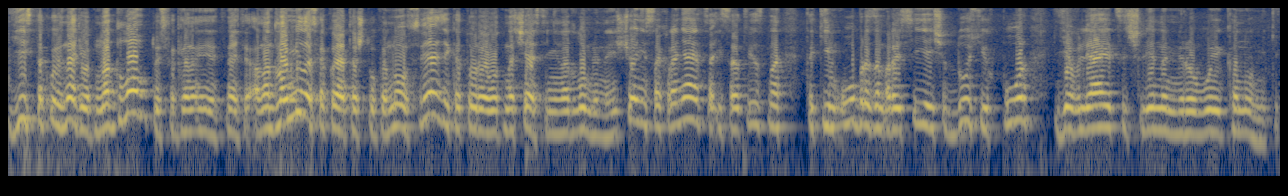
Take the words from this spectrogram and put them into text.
Есть такой, знаете, вот надлом, то есть, как, знаете, надломилась какая-то штука, но связи, которые вот на части не надломлены, еще не сохраняются, и, соответственно, таким образом Россия еще до сих пор является членом мировой экономики.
